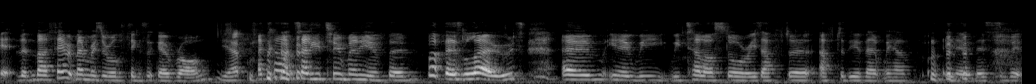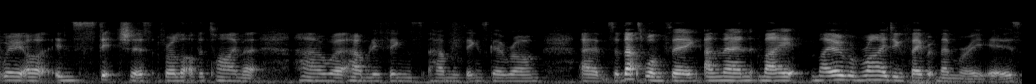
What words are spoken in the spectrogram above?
it, my favourite memories are all the things that go wrong. Yep. I can't tell you too many of them, but there's loads. Um, you know, we, we tell our stories after after the event. We have, you know, this we, we are in stitches for a lot of the time at how uh, how many things how many things go wrong. Um, so that's one thing. And then my my overriding favourite memory is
